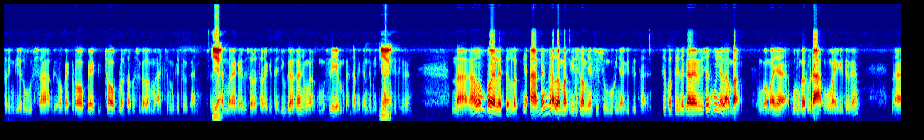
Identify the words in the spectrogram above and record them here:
sering dirusak, dirobek-robek, dicoblos apa segala macam gitu kan. Iya. Kan mereka itu saudara-saudara kita juga kan yang mengaku muslim, katakan demikian Iya. gitu kan. Nah, kalau umpamanya letter lucknya ada nggak lambang Islam yang sesungguhnya gitu kan? Seperti negara Indonesia kan punya lambang, umpamanya burung garuda, umpamanya gitu kan. Nah,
